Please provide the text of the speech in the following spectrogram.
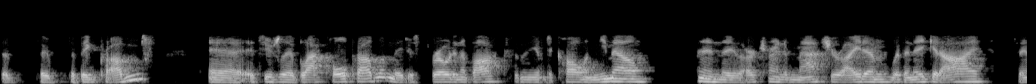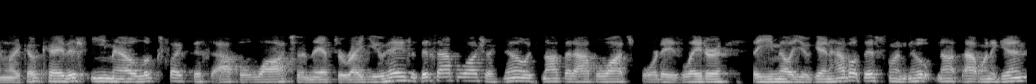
the, the, the big problems. Uh, it's usually a black hole problem. They just throw it in a box and then you have to call and email and they are trying to match your item with a naked eye saying like, okay, this email looks like this Apple Watch, and they have to write you, hey, is it this Apple Watch? Like, no, it's not that Apple Watch. Four days later, they email you again. How about this one? Nope, not that one again.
